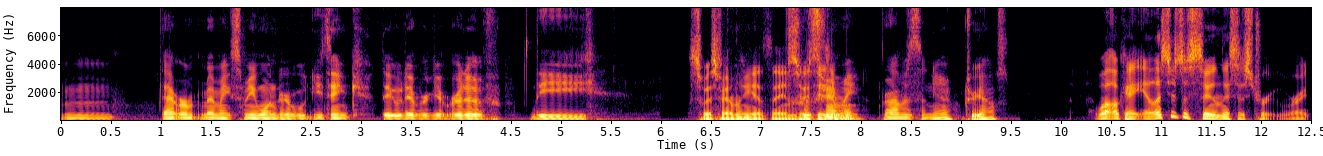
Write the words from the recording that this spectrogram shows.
Hmm. That rem- that makes me wonder. Would you think they would ever get rid of the Swiss Family at the end of Swiss World? Family Robinson? Yeah, treehouse. Well, okay, let's just assume this is true, right?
